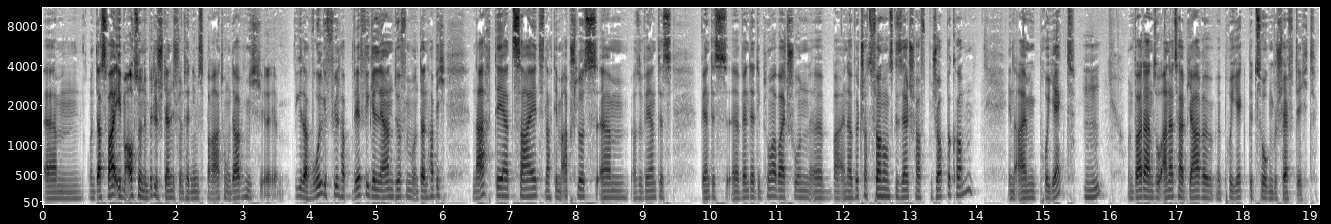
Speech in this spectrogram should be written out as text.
ähm, und das war eben auch so eine mittelständische Unternehmensberatung. Da habe ich mich, äh, wie gesagt, wohlgefühlt, habe sehr viel gelernt dürfen. Und dann habe ich nach der Zeit, nach dem Abschluss, ähm, also während des während des äh, während der Diplomarbeit schon äh, bei einer Wirtschaftsförderungsgesellschaft einen Job bekommen in einem Projekt Mhm. und war dann so anderthalb Jahre äh, projektbezogen beschäftigt.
